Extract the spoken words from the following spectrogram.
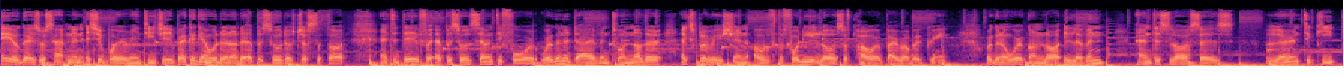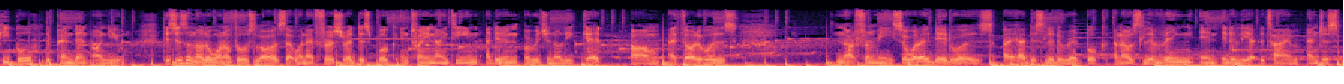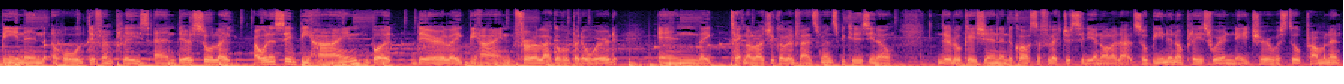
Hey yo guys, what's happening? It's your boy Rain TJ back again with another episode of Just a Thought. And today for episode 74, we're gonna dive into another exploration of the 48 Laws of Power by Robert Greene. We're gonna work on Law 11, and this law says, Learn to keep people dependent on you. This is another one of those laws that when I first read this book in 2019, I didn't originally get. Um, I thought it was not for me. So what I did was I had this little red book and I was living in Italy at the time and just being in a whole different place and they're so like I wouldn't say behind, but they're like behind for a lack of a better word in like technological advancements because you know their location and the cost of electricity and all of that. So being in a place where nature was still prominent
